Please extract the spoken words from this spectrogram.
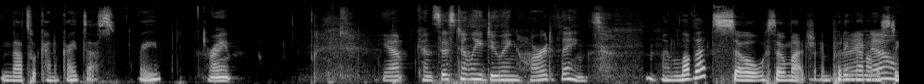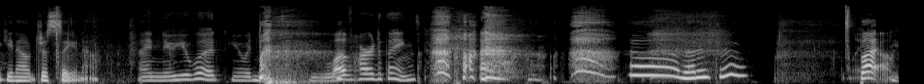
And that's what kind of guides us, right? Right. Yep. Consistently doing hard things. I love that so, so much. I'm putting I that on a sticky note just so you know. I knew you would. You would love hard things. Oh, that is true. But Yeah.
